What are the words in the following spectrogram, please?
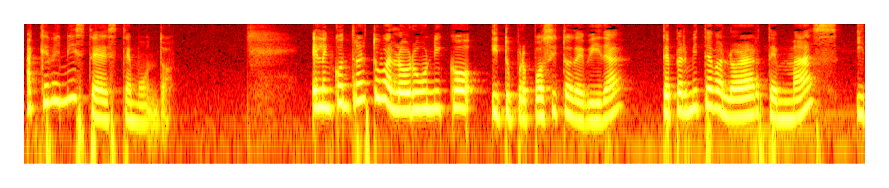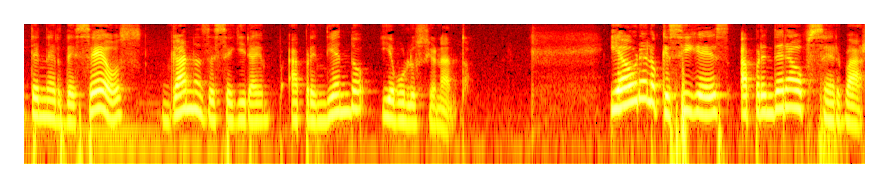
¿A qué viniste a este mundo? El encontrar tu valor único y tu propósito de vida te permite valorarte más y tener deseos, ganas de seguir aprendiendo y evolucionando. Y ahora lo que sigue es aprender a observar,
